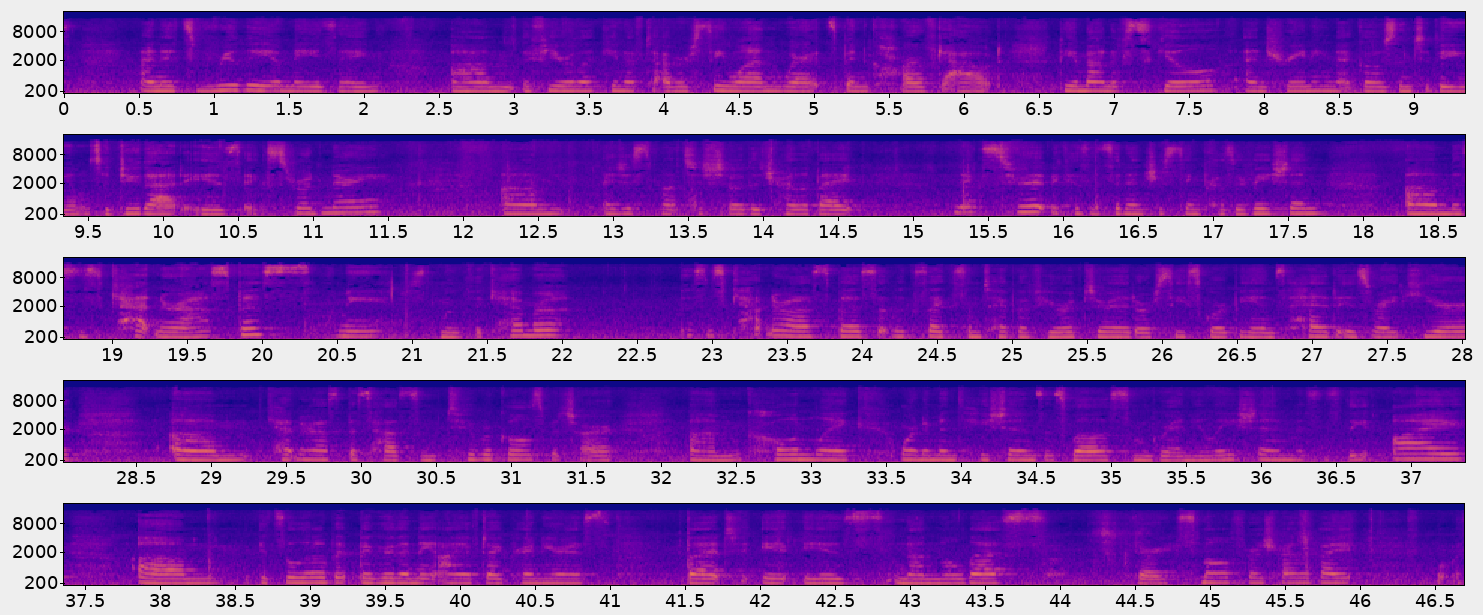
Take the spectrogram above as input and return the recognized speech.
And it's really amazing um, if you're lucky enough to ever see one where it's been carved out. The amount of skill and training that goes into being able to do that is extraordinary. Um, I just want to show the trilobite next to it because it's an interesting preservation. Um, this is Kettneraspis. Let me just move the camera. This is Kettneraspis. It looks like some type of Eurypterid or sea scorpion's head is right here. Um, Kettneraspis has some tubercles, which are um, cone-like ornamentations, as well as some granulation. This is the eye. Um, it's a little bit bigger than the eye of Dicranurus, but it is nonetheless very small for a trilobite,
